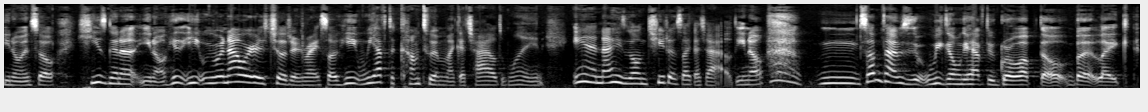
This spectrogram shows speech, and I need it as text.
You know, and so he's going to, you know, he, he we're now we're his children, right? So he we have to come to him like a child one, and now he's going to treat us like a child, you know? Mm, sometimes we going to have to grow up though, but like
